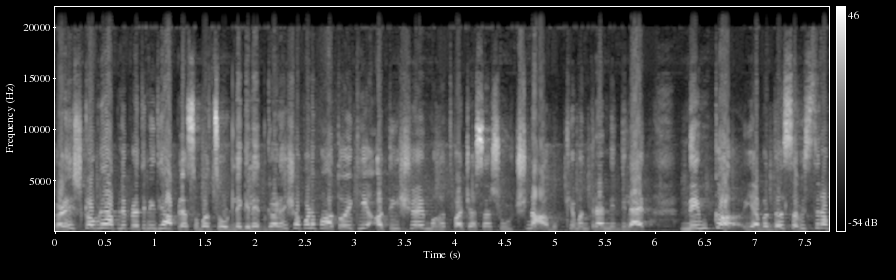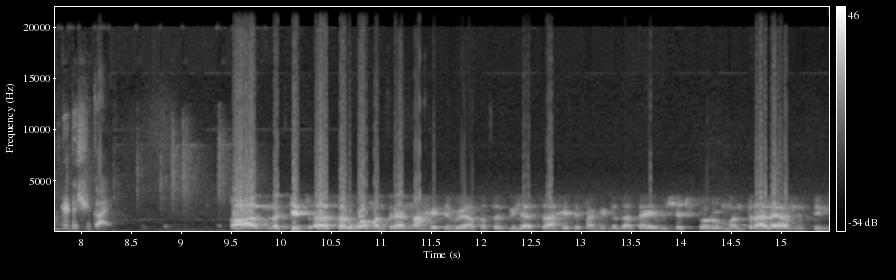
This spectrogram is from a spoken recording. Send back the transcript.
गणेश कवडे आपले प्रतिनिधी आपल्यासोबत जोडले गेलेत. गणेश आपण पाहतोय की अतिशय महत्त्वाच्या अशा सूचना मुख्यमंत्र्यांनी दिल्या आहेत नेमकं याबद्दल सविस्तर अपडेट अशी काय? नक्कीच सर्व मंत्र्यांना आहे ते वेळापत्रक दिल्याचं आहे ते सांगितलं जात आहे. विशेष करून मंत्रालयातील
